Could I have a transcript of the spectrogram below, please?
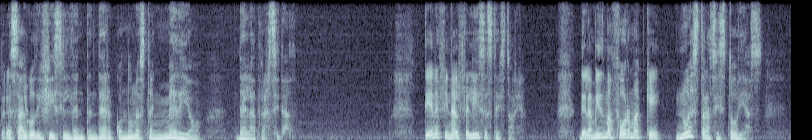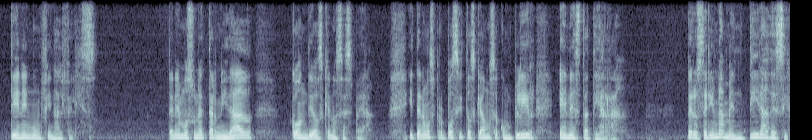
Pero es algo difícil de entender cuando uno está en medio de la adversidad tiene final feliz esta historia. De la misma forma que nuestras historias tienen un final feliz. Tenemos una eternidad con Dios que nos espera. Y tenemos propósitos que vamos a cumplir en esta tierra. Pero sería una mentira decir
